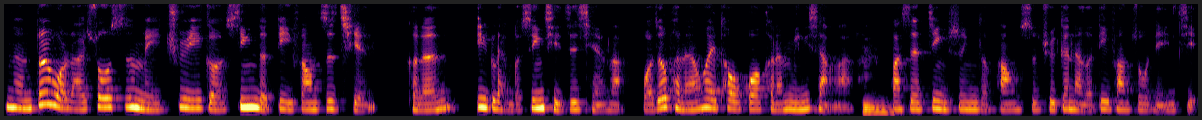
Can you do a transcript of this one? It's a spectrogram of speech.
那对我来说，是每去一个新的地方之前，可能。一两个星期之前了，我就可能会透过可能冥想啊，或是静心的方式去跟哪个地方做连接。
